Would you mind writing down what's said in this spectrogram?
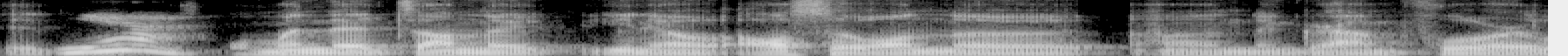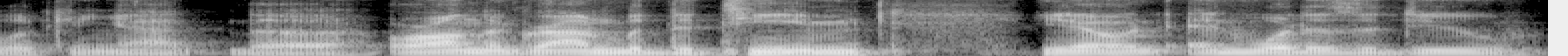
Yeah. Someone that's on the, you know, also on the on the ground floor looking at the or on the ground with the team, you know, and, and what does it do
